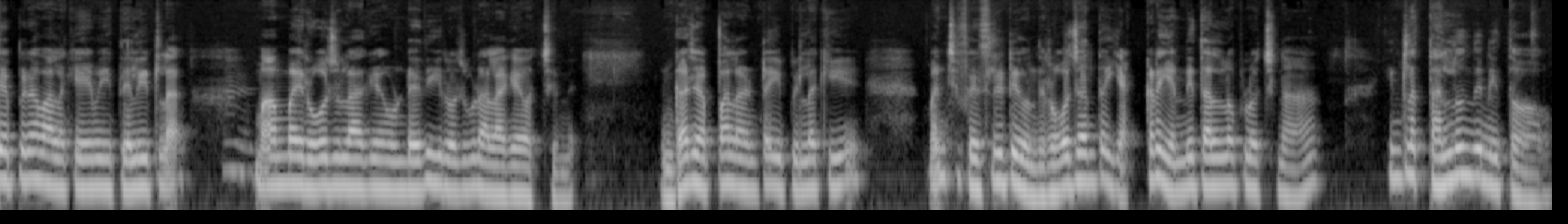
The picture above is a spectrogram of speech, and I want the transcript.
చెప్పినా వాళ్ళకి ఏమీ తెలియట్లా. మా అమ్మాయి రోజులాగే ఉండేది ఈ రోజు కూడా అలాగే వచ్చింది. ఇంకా చెప్పాలంటే ఈ పిల్లకి మంచి ఫెసిలిటీ ఉంది. రోజంతా ఎక్కడ ఎన్ని తలనొప్పులు వచ్చినా ఇంట్లో తల్లుంది నీతో.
